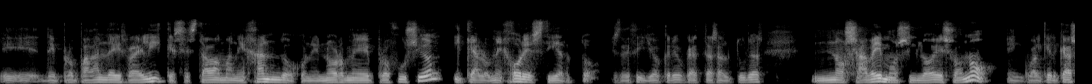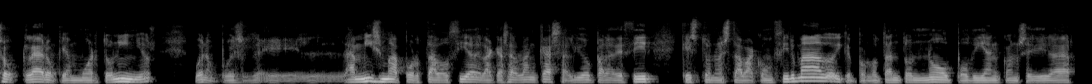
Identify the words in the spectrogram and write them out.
eh, de propaganda israelí que se estaba manejando con enorme profusión y que a lo mejor es cierto. Es decir, yo creo que a estas alturas no sabemos si lo es o no. En cualquier caso, claro que han muerto niños. Bueno, pues eh, la misma portavocía de la Casa Blanca salió para decir que esto no estaba confirmado y que por lo tanto no podían considerar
